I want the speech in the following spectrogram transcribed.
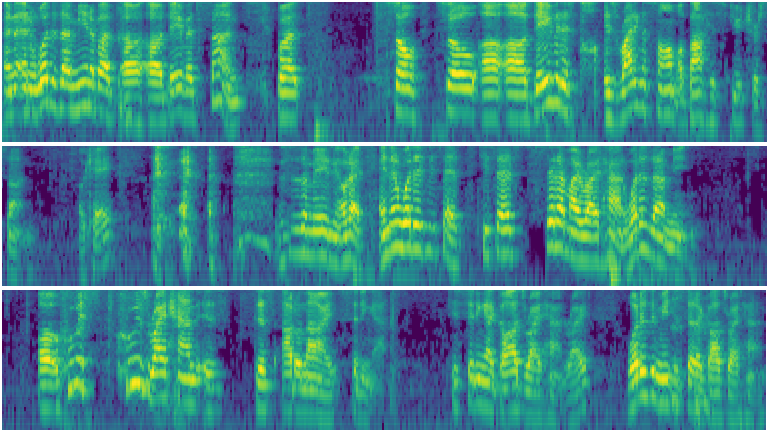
And and what does that mean about uh, uh, David's son? But so so uh, uh, David is t- is writing a psalm about his future son. Okay. this is amazing. Okay, and then what does he says? He says, "Sit at my right hand." What does that mean? Uh, who is whose right hand is this Adonai sitting at? He's sitting at God's right hand, right? What does it mean to sit at God's right hand?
